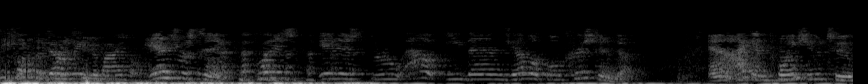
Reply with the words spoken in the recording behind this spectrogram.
People who don't read the Bible. Interesting. But it's, it is throughout evangelical Christendom. And I can point you to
